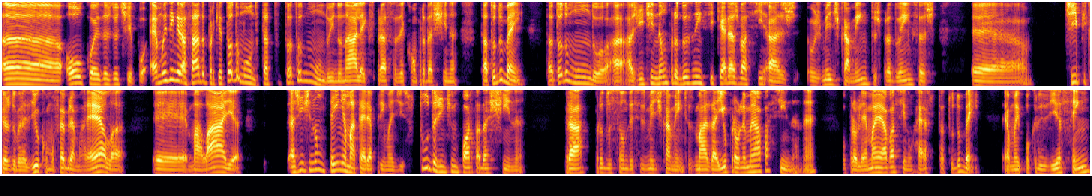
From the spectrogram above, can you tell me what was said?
uh, ou coisas do tipo. É muito engraçado porque todo mundo, tá, tá todo mundo indo na AliExpress fazer compra da China, tá tudo bem. Tá todo mundo. A, a gente não produz nem sequer as vacinas, os medicamentos para doenças é, típicas do Brasil, como febre amarela, é, malária. A gente não tem a matéria-prima disso. Tudo a gente importa da China para produção desses medicamentos. Mas aí o problema é a vacina, né? O problema é a vacina. O resto tá tudo bem. É uma hipocrisia sem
